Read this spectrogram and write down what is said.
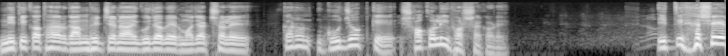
নীতিকথার গাম্ভীর্য নয়, গুজবের মজার ছলে, কারণ গুজবকে সকলেই ভরসা করে। ইতিহাসের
